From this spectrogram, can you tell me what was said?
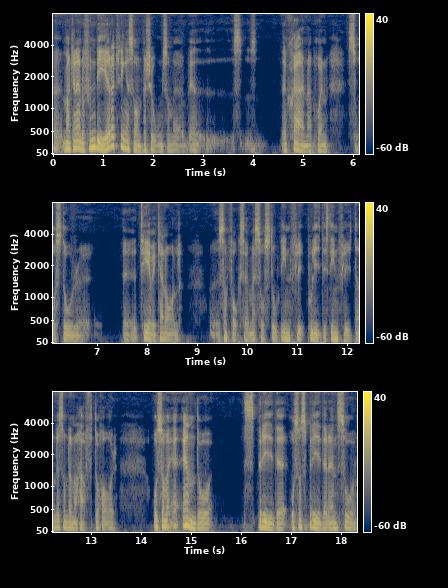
eh, man kan ändå fundera kring en sån person som är en, en stjärna på en så stor eh, tv-kanal eh, som Fox är med så stort infly, politiskt inflytande som den har haft och har. Och som ändå sprider och som sprider en så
